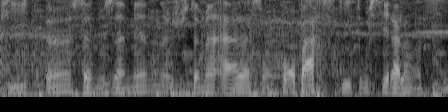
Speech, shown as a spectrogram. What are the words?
Puis euh, ça nous amène justement à son comparse qui est aussi ralenti.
